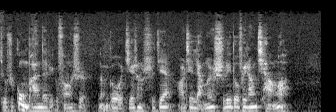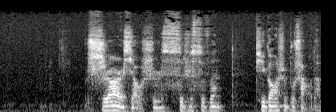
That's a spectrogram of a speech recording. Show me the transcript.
就是共攀的这个方式，能够节省时间，而且两个人实力都非常强啊。十二小时四十四分，提高是不少的，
